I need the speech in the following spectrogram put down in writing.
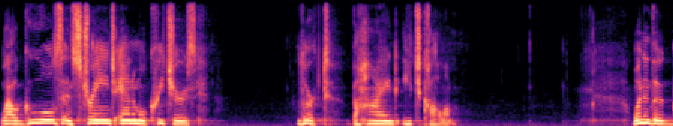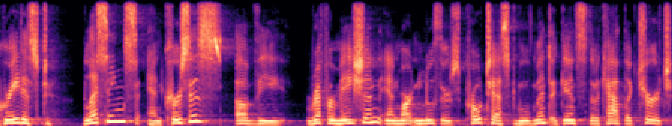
while ghouls and strange animal creatures lurked behind each column. One of the greatest blessings and curses of the Reformation and Martin Luther's protest movement against the Catholic Church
